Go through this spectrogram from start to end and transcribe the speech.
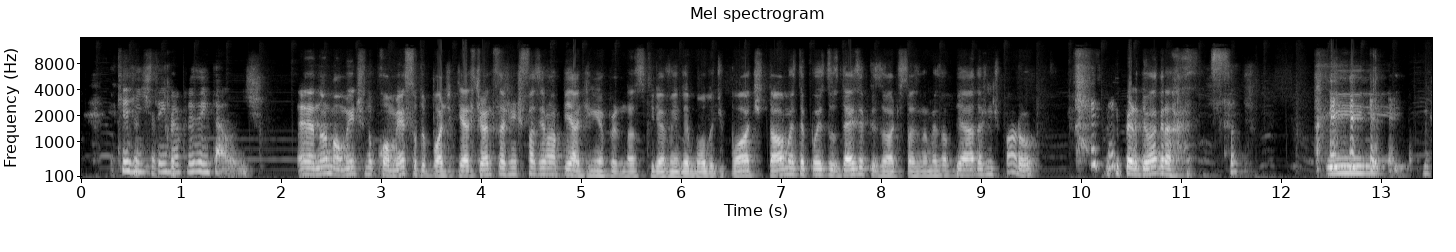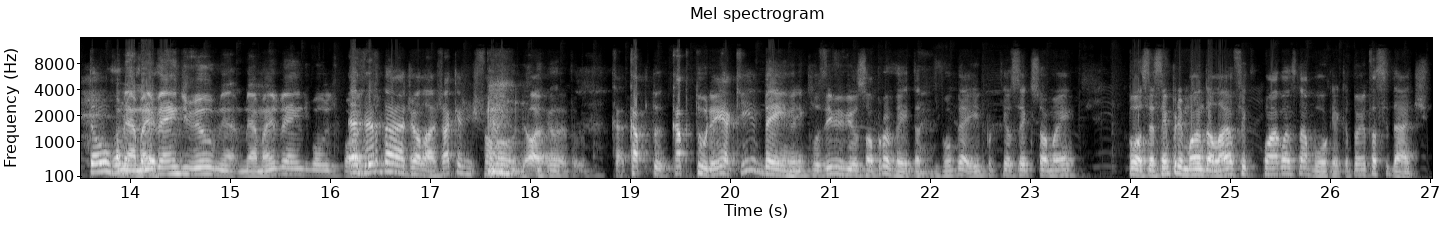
que a gente tem para apresentar hoje. É, normalmente no começo do podcast, antes a gente fazia uma piadinha para nós queria vender bolo de pote e tal, mas depois dos 10 episódios fazendo a mesma piada, a gente parou que perdeu a graça. E, então minha mãe vende, viu? Minha, minha mãe vende bolo de pote. É verdade, olha lá. Já que a gente falou, ó, eu capturei aqui bem, inclusive, viu? Só aproveita, divulga aí, porque eu sei que sua mãe Pô, você sempre manda lá, eu fico com águas na boca, é que eu tô em outra cidade.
